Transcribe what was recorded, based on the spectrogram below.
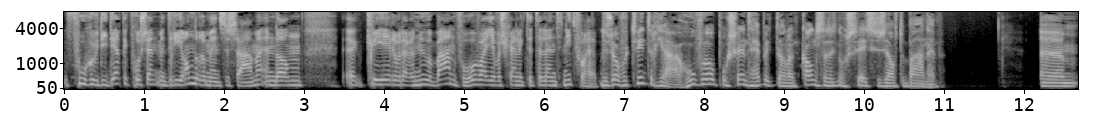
voegen we die 30% met drie andere mensen samen. En dan uh, creëren we daar een nieuwe baan voor. Waar je waarschijnlijk de talenten niet voor hebt. Dus over 20 jaar, hoeveel procent heb ik dan een kans dat ik nog steeds dezelfde baan heb? Um,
